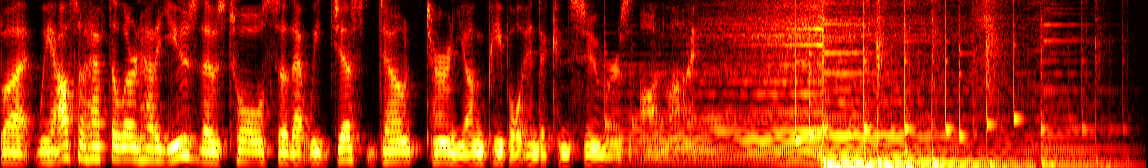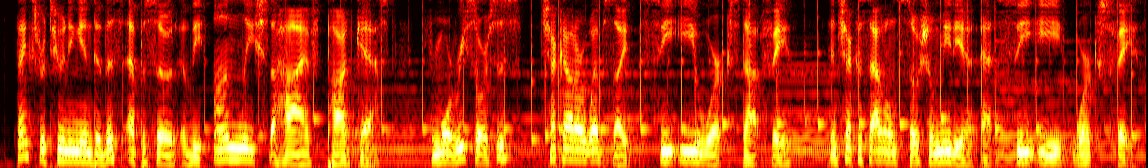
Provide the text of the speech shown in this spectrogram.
but we also have to learn how to use those tools so that we just don't turn young people into consumers online. Thanks for tuning in to this episode of the Unleash the Hive podcast. For more resources, check out our website, ceworks.faith, and check us out on social media at CE Works Faith.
